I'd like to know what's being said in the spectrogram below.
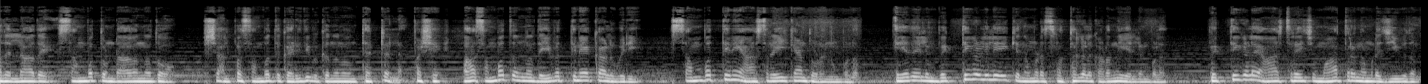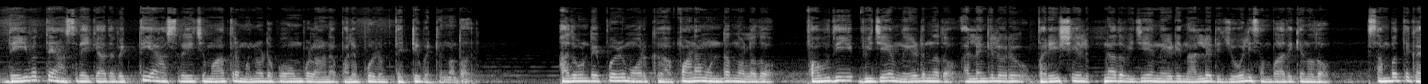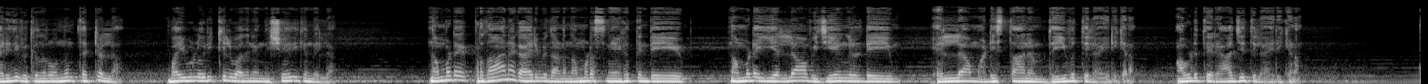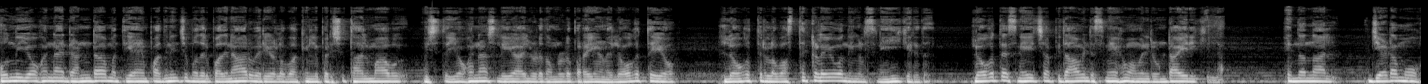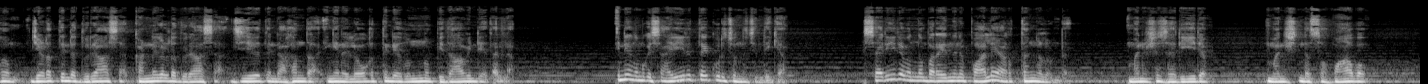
അതല്ലാതെ സമ്പത്തുണ്ടാകുന്നതോ അല്പസമ്പത്ത് കരുതി വെക്കുന്നതും തെറ്റല്ല. പക്ഷേ ആ സമ്പത്ത് എന്ന ദൈവത്തിനേക്കാൾ ഉപരി സമ്പത്തിനെ ആശ്രയിക്കാൻ തുടങ്ങുമ്പോൾ ഏതെങ്കിലും വ്യക്തികളിലേക്ക് നമ്മുടെ ശ്രദ്ധകൾ കടന്നു ചെല്ലുമ്പോൾ വ്യക്തികളെ ആശ്രയിച്ച് മാത്രം നമ്മുടെ ജീവിതം ദൈവത്തെ ആശ്രയിക്കാതെ വ്യക്തിയെ ആശ്രയിച്ച് മാത്രം മുന്നോട്ട് പോകുമ്പോഴാണ് പലപ്പോഴും തെറ്റുപറ്റുന്നത് അതുകൊണ്ട് എപ്പോഴും ഓർക്കുക പണം ഉണ്ടെന്നുള്ളതോ ഭൗതിക വിജയം നേടുന്നതോ അല്ലെങ്കിൽ ഒരു പരീക്ഷയിൽ ഉന്നത വിജയം നേടി നല്ലൊരു ജോലി സമ്പാദിക്കുന്നതോ സമ്പത്ത് കരുതി വെക്കുന്നതോ ഒന്നും തെറ്റല്ല. ബൈബിൾ ഒരിക്കലും അതിനെ നിഷേധിക്കുന്നില്ല. നമ്മുടെ പ്രധാന കാര്യം ഇതാണ് നമ്മുടെ സ്നേഹത്തിന്റെയും നമ്മുടെ ഈ എല്ലാ വിജയങ്ങളുടെയും എല്ലാം അടിസ്ഥാനം ദൈവത്തിലായിരിക്കണം. അവിടുത്തെ രാജ്യത്തിലായിരിക്കണം. ഒന്ന് യോഹന്നാൻ രണ്ടാം അധ്യായം പതിനഞ്ച് മുതൽ പതിനാറ് വരെയുള്ള വാക്യങ്ങളിൽ പരിശുദ്ധാത്മാവ് വിശുദ്ധ യോഹനാസ് സ്ലിയായിലൂടെ നമ്മളോട് പറയുകയാണ് ലോകത്തെയോ ലോകത്തിലുള്ള വസ്തുക്കളെയോ നിങ്ങൾ സ്നേഹിക്കരുത്. ലോകത്തെ സ്നേഹിച്ച പിതാവിന്റെ സ്നേഹം അവനിൽ ഉണ്ടായിരിക്കില്ല. എന്തെന്നാൽ ജഡമോഹം ജഡത്തിന്റെ ദുരാശ കണ്ണുകളുടെ ദുരാശ ജീവിതത്തിന്റെ അഹന്ത ഇങ്ങനെ ലോകത്തിന്റെതൊന്നും പിതാവിന്റേതല്ല. ഇനി നമുക്ക് ശരീരത്തെക്കുറിച്ചൊന്ന് ചിന്തിക്കാം. ശരീരം എന്ന് പറയുന്നതിന് പല അർത്ഥങ്ങളുണ്ട്. മനുഷ്യ ശരീരം മനുഷ്യന്റെ സ്വഭാവം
